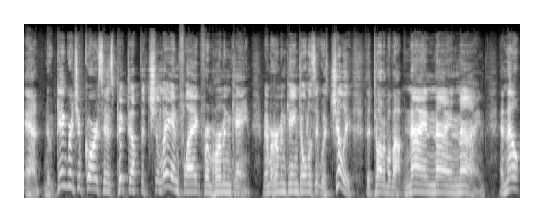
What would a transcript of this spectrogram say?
And Newt Gingrich, of course, has picked up the Chilean flag from Herman Cain. Remember, Herman Cain told us it was Chile that taught him about 999. And now,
